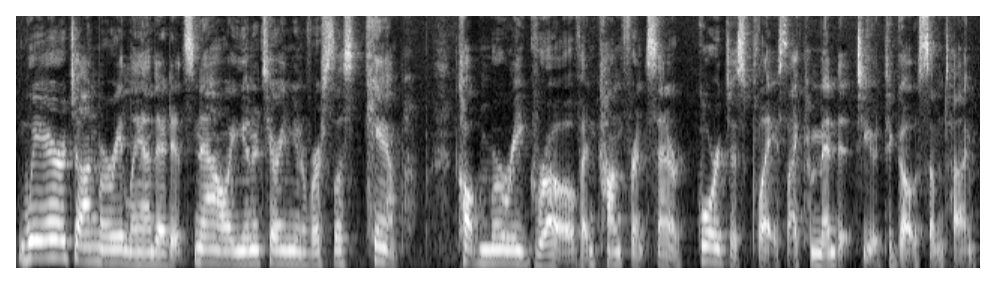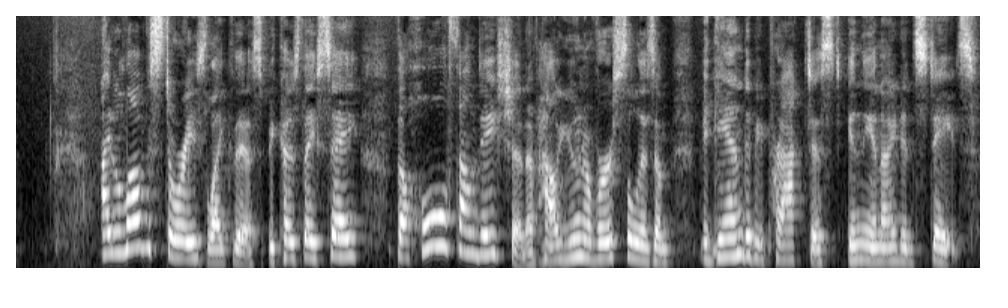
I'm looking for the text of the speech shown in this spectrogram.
where John Murray landed, it's now a Unitarian Universalist camp called Murray Grove and Conference Center. Gorgeous place. I commend it to you to go sometime. I love stories like this because they say the whole foundation of how universalism began to be practiced in the United States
